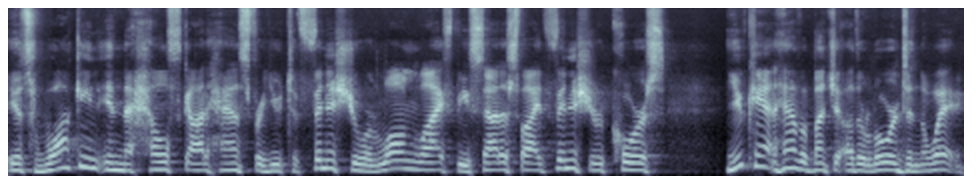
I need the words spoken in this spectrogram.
it's walking in the health God has for you to finish your long life, be satisfied, finish your course. You can't have a bunch of other lords in the way.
